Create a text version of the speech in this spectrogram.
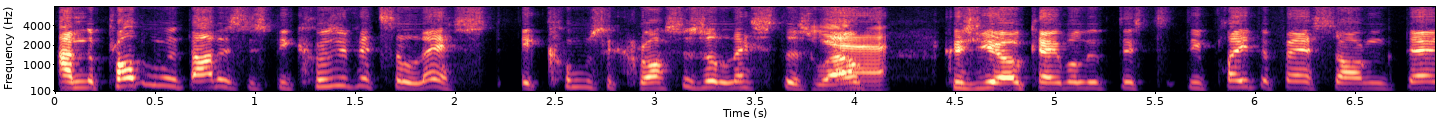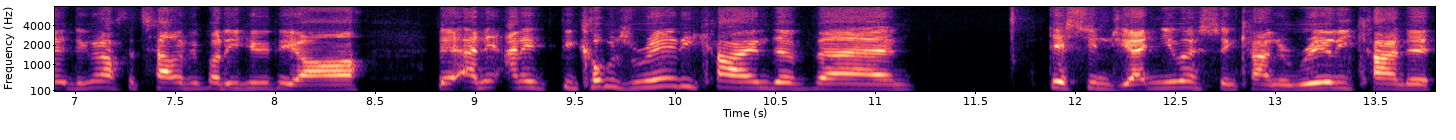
And the problem with that is, is because if it's a list, it comes across as a list as well. Yeah. Because you go, okay, well, if this, they played the first song, they're, they're going to have to tell everybody who they are. And it, and it becomes really kind of um, disingenuous and kind of really kind of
